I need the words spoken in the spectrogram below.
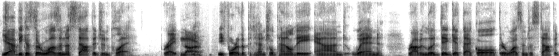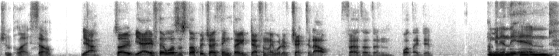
Yeah, because there wasn't a stoppage in play, right? No. Before the potential penalty and when Robin Lod did get that goal, there wasn't a stoppage in play. So, yeah. So, yeah, if there was a stoppage, I think they definitely would have checked it out further than what they did. I mean, in the end,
